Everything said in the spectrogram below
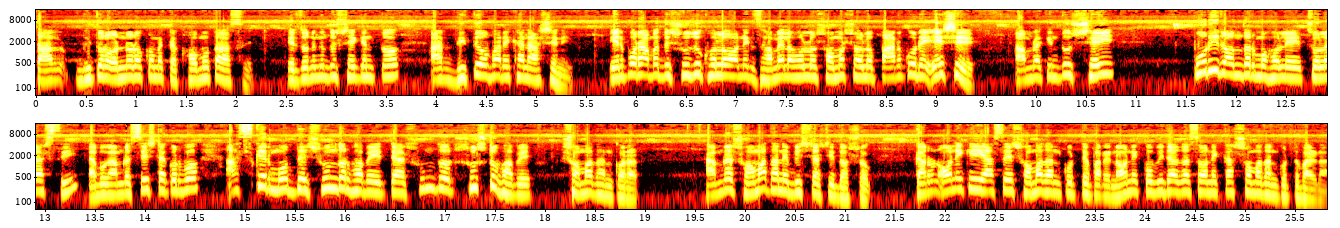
তার ভিতর অন্যরকম একটা ক্ষমতা আছে। এর জন্য কিন্তু সে কিন্তু আর দ্বিতীয়বার এখানে আসেনি। এরপর আমাদের সুযোগ হলো, অনেক ঝামেলা হলো, সমস্যা হলো, পার করে এসে আমরা কিন্তু সেই পরির অন্দরমহলে চলে আসছি এবং আমরা চেষ্টা করব আজকের মধ্যে সুন্দরভাবে এটা সুন্দর সুষ্ঠুভাবে সমাধান করার। আমরা সমাধানে বিশ্বাসী দর্শক। কারণ অনেকেই আছে সমাধান করতে পারে না, অনেক কবিরাজ আছে, অনেক কাজ সমাধান করতে পারে না।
